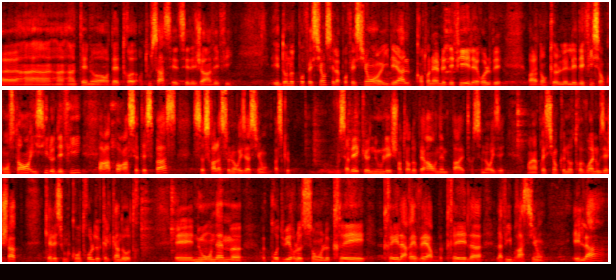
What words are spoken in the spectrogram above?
un, ténor, d'être. Tout ça, c'est déjà un défi. Et dans notre profession, c'est la profession idéale quand on aime les défis et les relever. Voilà, donc les défis sont constants. Ici, le défi par rapport à cet espace, ce sera la sonorisation. Parce que vous savez que nous, les chanteurs d'opéra, on n'aime pas être sonorisés. On a l'impression que notre voix nous échappe, qu'elle est sous le contrôle de quelqu'un d'autre. Et nous, on aime euh, produire le son, le créer, créer la réverbe, créer la, vibration. Et là,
